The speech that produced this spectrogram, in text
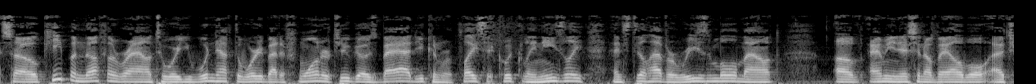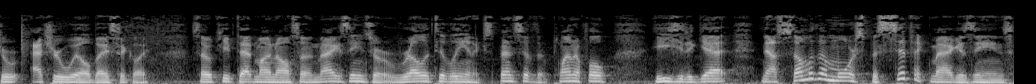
So keep enough around to where you wouldn't have to worry about if one or two goes bad, you can replace it quickly and easily and still have a reasonable amount of ammunition available at your, at your will basically. So keep that in mind also. And magazines are relatively inexpensive. They're plentiful, easy to get. Now some of the more specific magazines,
